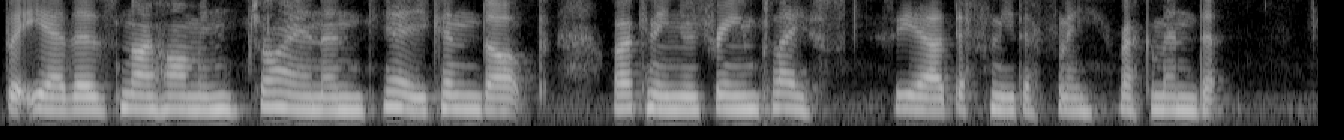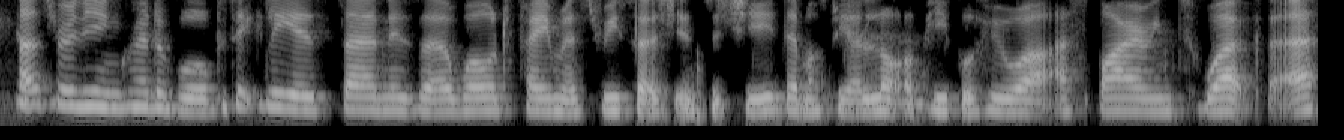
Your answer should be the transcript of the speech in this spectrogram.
But yeah, there's no harm in trying, and yeah, you can end up working in your dream place. So yeah, I definitely, definitely recommend it. That's really incredible, particularly as CERN is a world famous research institute. There must be a lot of people who are aspiring to work there,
